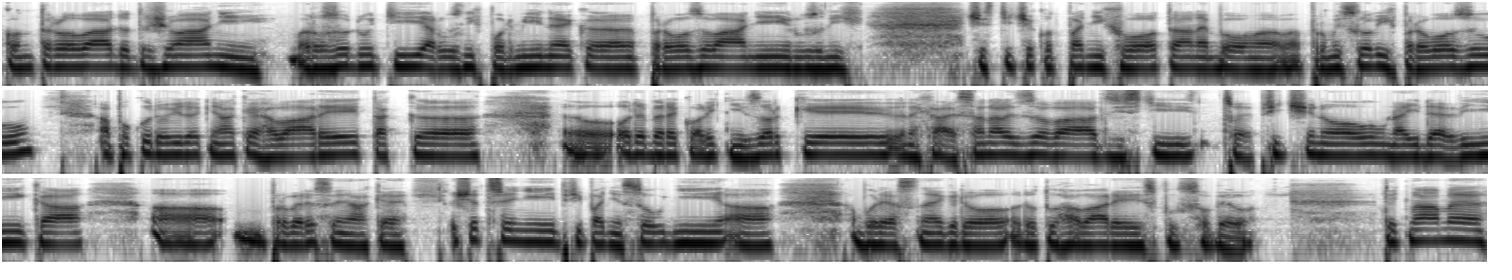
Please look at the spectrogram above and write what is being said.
kontrolovat dodržování rozhodnutí a různých podmínek e, provozování různých čističek odpadních vod a nebo e, průmyslových provozů. A pokud dojde k nějaké havárii, tak odebere kvalitní vzorky, nechá je sanalizovat, zjistí, co je příčinou, najde vyníka a provede se nějaké šetření, případně soudní a, a bude jasné, kdo, kdo tu havárii způsobil. Teď máme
